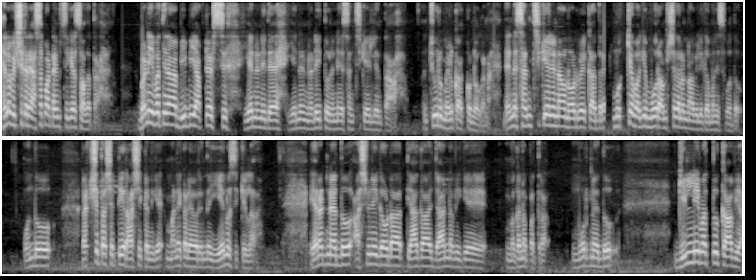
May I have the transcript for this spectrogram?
ಹೆಲೋ ವೀಕ್ಷಕರೇ, ಅಸಪ ಟೈಮ್ಸಿಗೆ ಸ್ವಾಗತ. ಬನ್ನಿ, ಇವತ್ತಿನ ಬಿ ಬಿ ಅಪ್ಡೇಟ್ಸ್ ಏನೇನಿದೆ, ಏನೇನು ನಡೀತು ನಿನ್ನೆ ಸಂಚಿಕೆಯಲ್ಲಿ ಅಂತ ಒಂಚೂರು ಮೆಲುಕು ಹಾಕ್ಕೊಂಡು ಹೋಗೋಣ. ನಿನ್ನೆ ಸಂಚಿಕೆಯಲ್ಲಿ ನಾವು ನೋಡಬೇಕಾದ್ರೆ ಮುಖ್ಯವಾಗಿ ಮೂರು ಅಂಶಗಳನ್ನು ನಾವಿಲ್ಲಿ ಗಮನಿಸ್ಬೋದು. ಒಂದು, ರಕ್ಷಿತಾ ಶೆಟ್ಟಿ ರಾಶಿಕನ್ಗೆ ಮನೆ ಕಡೆಯವರಿಂದ ಏನೂ ಸಿಕ್ಕಿಲ್ಲ. ಎರಡನೇದು, ಅಶ್ವಿನಿ ಗೌಡ ತ್ಯಾಗ ಜಾಹ್ನವಿಗೆ ಮಗನ ಪತ್ರ. ಮೂರನೇದು, ಗಿಲ್ಲಿ ಮತ್ತು ಕಾವ್ಯ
